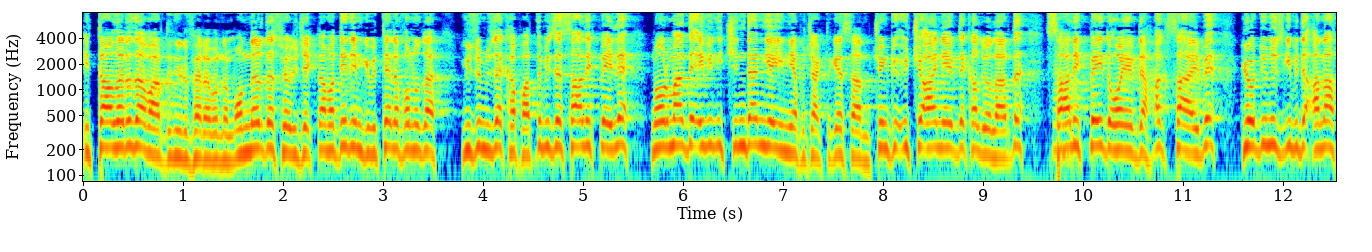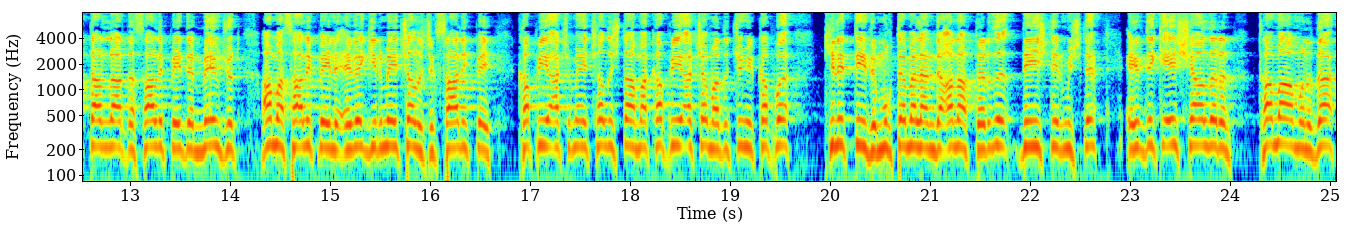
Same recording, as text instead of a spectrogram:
iddiaları da vardı Nilüfer Hanım. Onları da söyleyecekti ama dediğim gibi telefonu da yüzümüze kapattı. Biz de Salih Bey'le normalde evin içinden yayın yapacaktık Esra. Çünkü üçü aynı evde kalıyorlardı. Salih Bey de o evde hak sahibi. Gördüğünüz gibi de anahtarlar da Salih Bey'de mevcut. Ama Salih Bey'le eve girmeye çalıştık. Salih Bey kapıyı açmaya çalıştı ama kapıyı açamadı. Çünkü kapı kilitliydi. Muhtemelen de anahtarı da değiştirmişti. Evdeki eşyaların tamamını da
